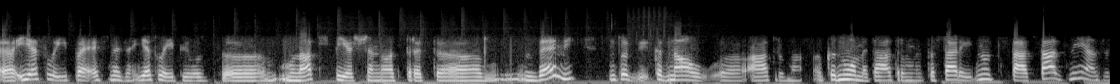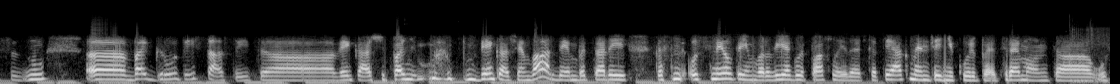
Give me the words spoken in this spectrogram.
ieslīpē, es nezinu, ieslīpju uz uh, un atspiešanos pret uh, zemi. Nu, tur, kad nav uh, ātruma, kad nomet ātrumu, tas arī nu, tāds, tāds nianses. Nu, uh, vajag grūti izstāstīt uh, vienkārši paņem, vienkāršiem vārdiem, bet arī, kas uz smiltīm var viegli paslīdēt, ka tie akmentiņi, kuri pēc remonta uz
